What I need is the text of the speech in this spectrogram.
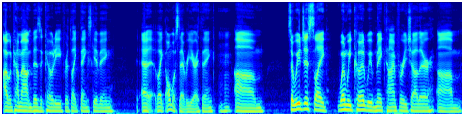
I would come out and visit Cody for like Thanksgiving, uh, like almost every year, I think. Um, so we just like when we could, we would make time for each other. Um,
